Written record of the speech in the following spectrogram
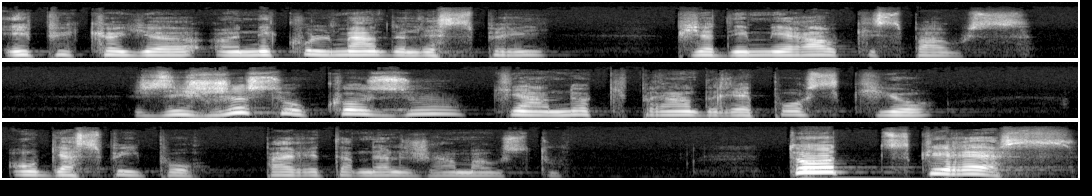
et puis qu'il y a un écoulement de l'esprit, puis il y a des miracles qui se passent, dis juste au cas où qu'il y en a qui ne prendraient pas ce qu'il y a, on ne gaspille pas. Père éternel, je ramasse tout. Tout ce qui reste,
